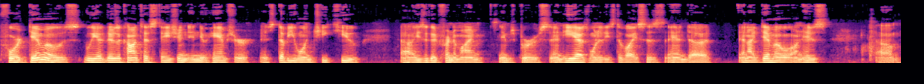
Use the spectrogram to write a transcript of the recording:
for demos, we have, there's a contest station in New Hampshire. It's W1GQ. Uh, he's a good friend of mine. His name's Bruce, and he has one of these devices, and uh, and I demo on his um,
